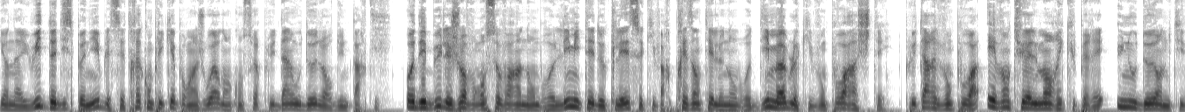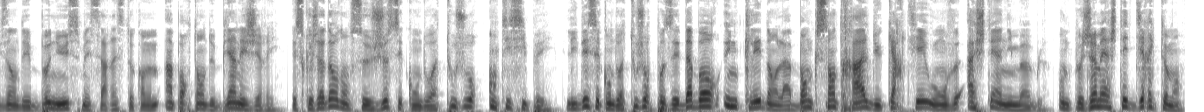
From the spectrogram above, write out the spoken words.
Il y en a 8 de disponibles et c'est très compliqué pour un joueur d'en construire plus d'un ou deux lors d'une partie. Au début, les joueurs vont recevoir un nombre limité de clés, ce qui va représenter le nombre d'immeubles qu'ils vont pouvoir acheter. Plus tard, ils vont pouvoir éventuellement récupérer une ou deux en utilisant des bonus, mais ça reste quand même important de bien les gérer. Et ce que j'adore dans ce jeu, c'est qu'on doit toujours anticiper. L'idée, c'est qu'on doit toujours poser d'abord une clé dans la banque centrale du quartier où on veut acheter un immeuble. On ne peut jamais acheter directement.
